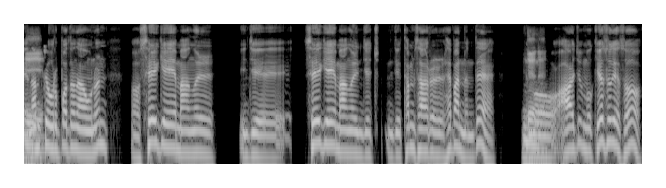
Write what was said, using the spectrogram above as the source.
예 예예. 남쪽으로 뻗어나오는 어3 개의 망을 인제 3 개의 망을 주 인제 탐사를 해 봤는데 네네. 뭐 아주 뭐 계속해서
